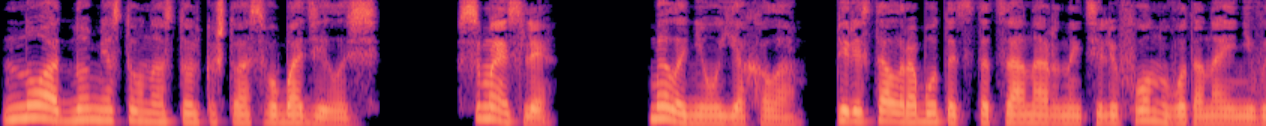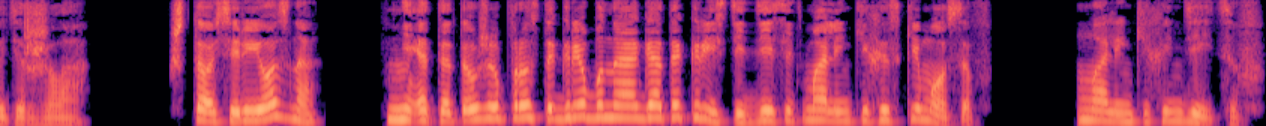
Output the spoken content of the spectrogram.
Но одно место у нас только что освободилось. В смысле? Мелани уехала. перестал работать стационарный телефон, вот она и не выдержала. Что, серьезно? Нет, это уже просто грёбаная Агата Кристи, десять маленьких эскимосов. Маленьких индейцев.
